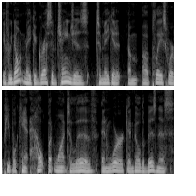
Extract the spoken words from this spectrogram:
if we don't make aggressive changes to make it a, a place where people can't help but want to live and work and build a business,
